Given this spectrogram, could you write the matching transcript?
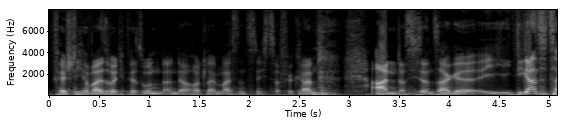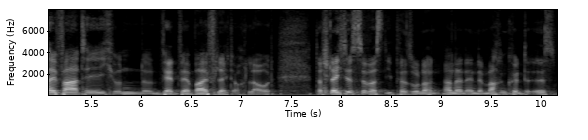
fälschlicherweise, weil die Person an der Hotline meistens nichts dafür kann, an, dass ich dann sage, ich, die ganze Zeit warte ich und, und werde verbal vielleicht auch laut. Das Schlechteste, was die Person am anderen Ende machen könnte, ist,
